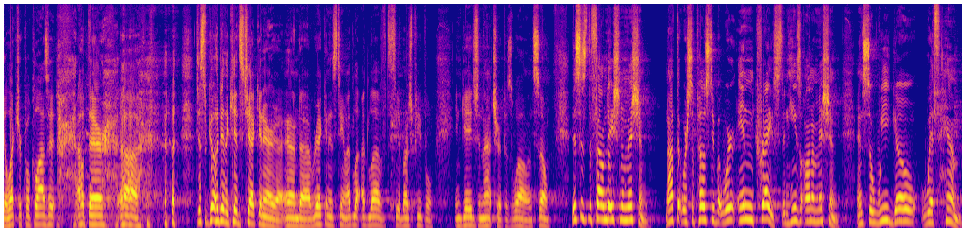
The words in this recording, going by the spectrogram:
electrical closet out there. Uh, just go to the kids' check in area. And uh, Rick and his team, I'd, lo- I'd love to see a bunch of people engaged in that trip as well. And so, this is the foundation of mission. Not that we're supposed to, but we're in Christ and He's on a mission. And so we go with Him.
